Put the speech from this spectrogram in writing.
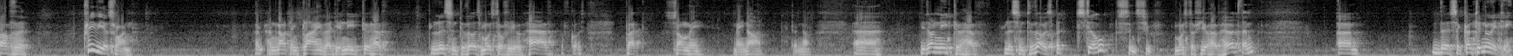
of the previous one. I'm, not implying that you need to have listened to those. Most of you have, of course, but some may, may not. I don't know. Uh, you don't need to have listened to those, but still, since you, most of you have heard them, um, there's a continuity.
